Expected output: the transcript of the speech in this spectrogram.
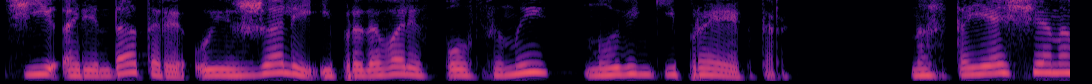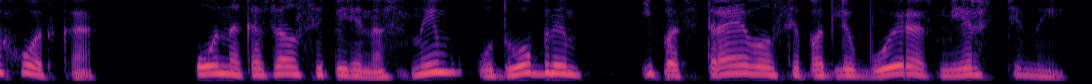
чьи арендаторы уезжали и продавали в полцены новенький проектор. Настоящая находка. Он оказался переносным, удобным и подстраивался под любой размер стены.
